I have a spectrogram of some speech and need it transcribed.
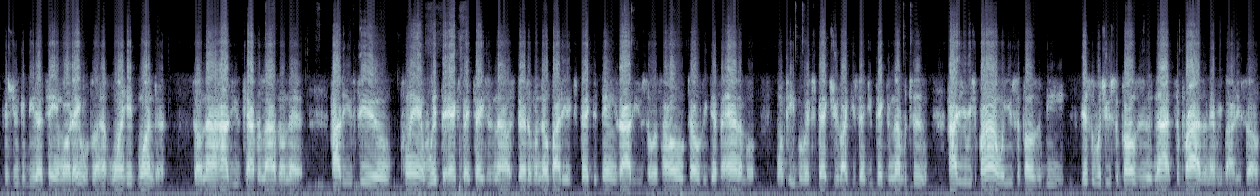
because you could be that team where they was a one hit wonder. So now, how do you capitalize on that? How do you feel playing with the expectations now instead of when nobody expected things out of you? So it's a whole totally different animal when people expect you, like you said, you picked the number two. How do you respond when you're supposed to be this is what you're supposed to do, not surprising everybody. So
